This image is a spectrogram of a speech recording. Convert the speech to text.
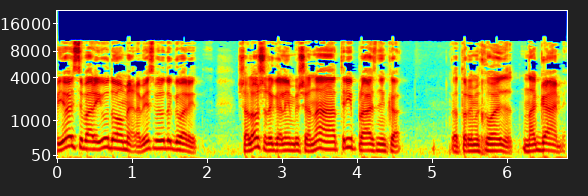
Йосиф бар Иуда омер, Йосиф бар Иуда говорит, шалош регалим бешана, три праздника – которыми ходят ногами.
